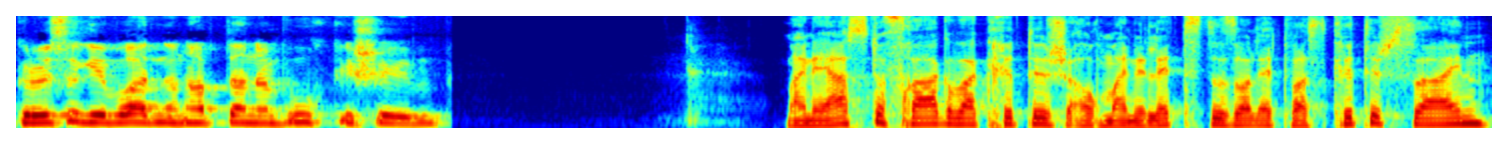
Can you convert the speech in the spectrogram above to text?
größer geworden und habe dann ein Buch geschrieben. Meine erste Frage war kritisch, auch meine letzte soll etwas kritisch sein.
